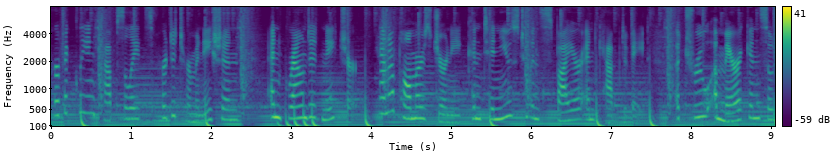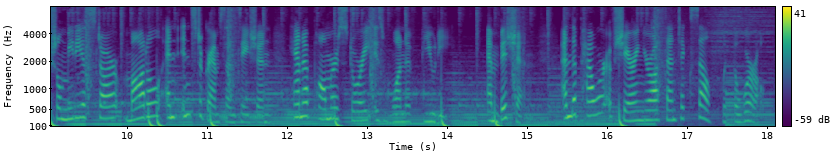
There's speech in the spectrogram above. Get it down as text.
perfectly encapsulates her determination and grounded nature. Hannah Palmer's journey continues to inspire and captivate. A true American social media star, model, and Instagram sensation, Hannah Palmer's story is one of beauty, ambition, and the power of sharing your authentic self with the world.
